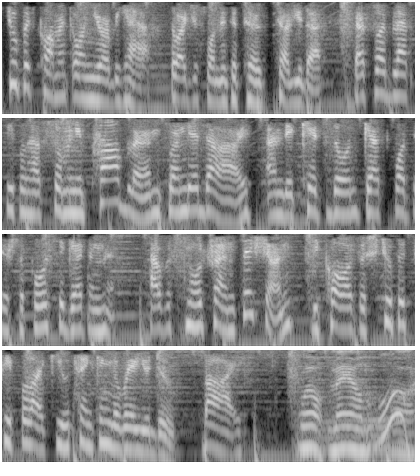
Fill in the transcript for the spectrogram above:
stupid comment on your behalf. So I just wanted to t- tell you that. That's why black people have so many problems when they die and their kids don't get what they're supposed to get and have a smooth transition because of stupid people like you thinking the way you do. Bye. Well, ma'am, uh,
